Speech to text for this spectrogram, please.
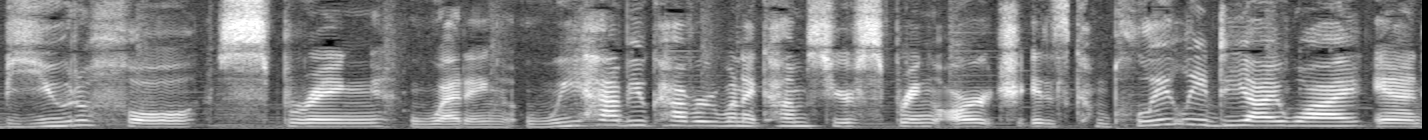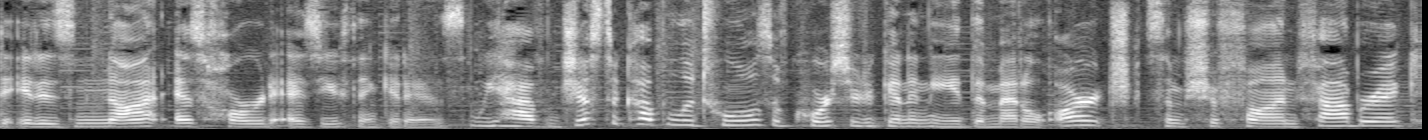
beautiful spring wedding. We have you covered when it comes to your spring arch. It is completely DIY and it is not as hard as you think it is. We have just a couple of tools. Of course, you're gonna need the metal arch, some chiffon fabric,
